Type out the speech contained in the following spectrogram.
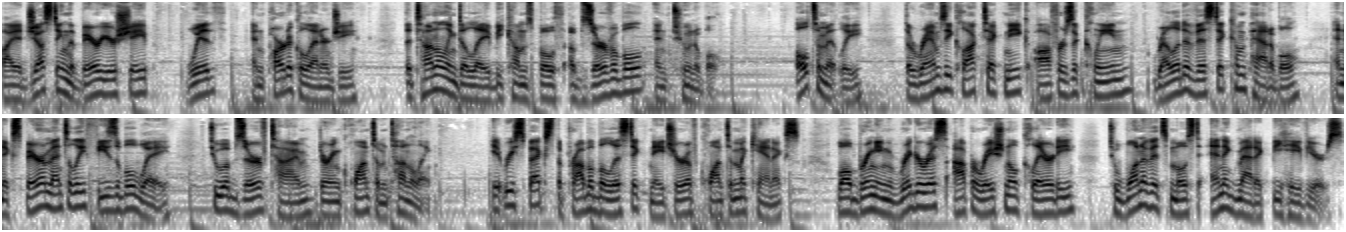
By adjusting the barrier shape, width, and particle energy, the tunneling delay becomes both observable and tunable. Ultimately, the Ramsey clock technique offers a clean, relativistic compatible, and experimentally feasible way to observe time during quantum tunneling. It respects the probabilistic nature of quantum mechanics while bringing rigorous operational clarity to one of its most enigmatic behaviors.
